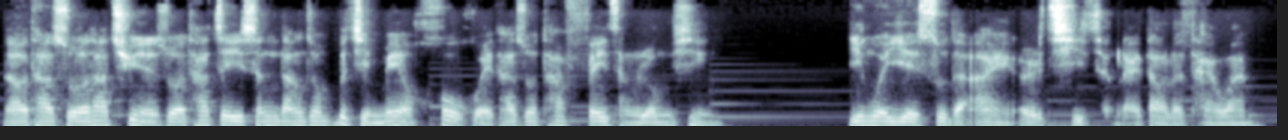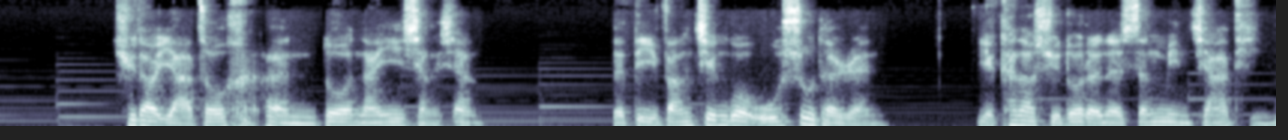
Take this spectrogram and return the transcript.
然后他说，他去年说，他这一生当中不仅没有后悔，他说他非常荣幸，因为耶稣的爱而启程来到了台湾，去到亚洲很多难以想象的地方，见过无数的人。也看到许多人的生命、家庭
